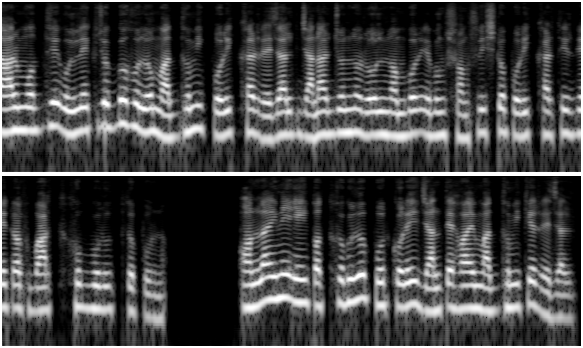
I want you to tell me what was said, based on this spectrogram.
তার মধ্যে উল্লেখযোগ্য হল মাধ্যমিক পরীক্ষার রেজাল্ট জানার জন্য রোল নম্বর এবং সংশ্লিষ্ট পরীক্ষার্থীর ডেট অফ বার্থ খুব গুরুত্বপূর্ণ। অনলাইনে এই তথ্যগুলো পুট করেই জানতে হয় মাধ্যমিকের রেজাল্ট।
